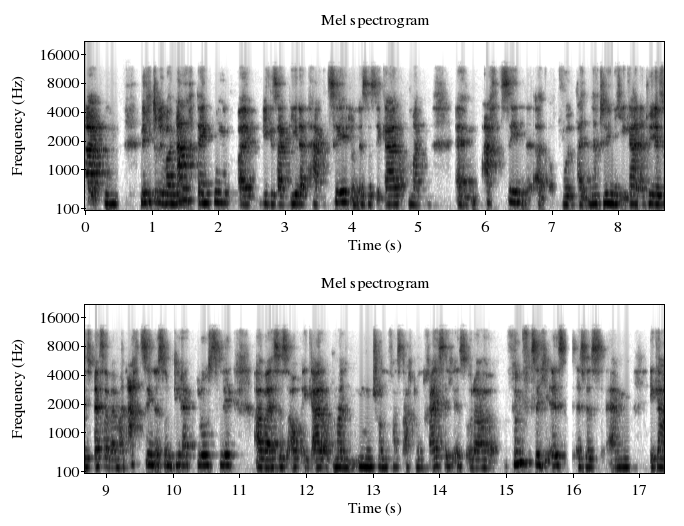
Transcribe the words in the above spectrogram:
starten, nicht drüber nachdenken, weil, wie gesagt, jeder Tag zählt und es ist egal, ob man ähm, 18, äh, obwohl äh, natürlich nicht egal, natürlich ist es besser, wenn man 18 ist und direkt loslegt, aber es ist auch egal, ob man nun schon fast 38 ist oder 50 ist, es ist ähm, egal,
